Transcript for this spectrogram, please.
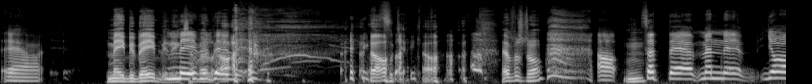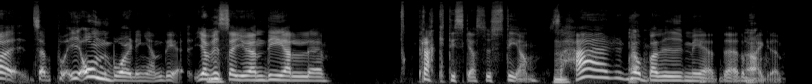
Eh, Maybe baby liksom? maybe eller? baby. Ja, okej. Ja. Jag förstår. Ja, Mm. så att, eh, men eh, jag, så här, på, i onboardingen, det, jag Mm. visar ju en del eh, praktiska system. Så Mm. här jobbar vi med eh, de här Ja. grejerna.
